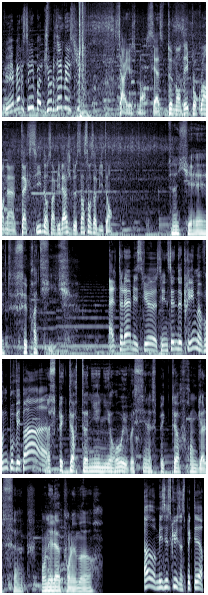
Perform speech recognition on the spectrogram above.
Bien merci, bonne journée messieurs Sérieusement, c'est à se demander pourquoi on a un taxi dans un village de 500 habitants. T'inquiète, c'est pratique. Halte là, messieurs, c'est une scène de crime, vous ne pouvez pas. Inspecteur Tony Niro et voici l'inspecteur Frank Galsa. On est là pour le mort. Oh, mes excuses, inspecteur,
